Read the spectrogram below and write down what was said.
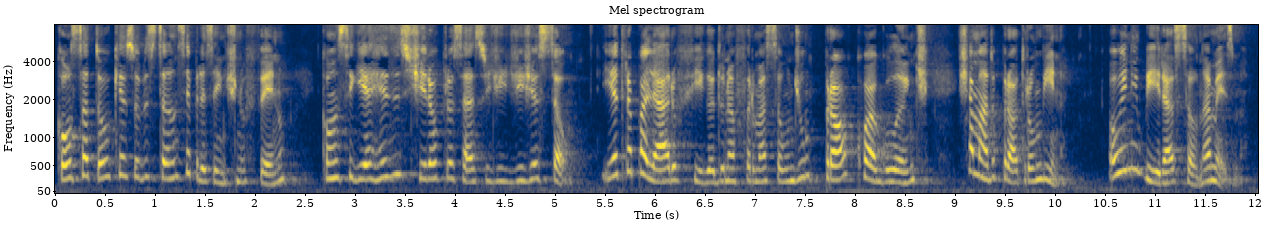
constatou que a substância presente no feno conseguia resistir ao processo de digestão e atrapalhar o fígado na formação de um pró-coagulante chamado protrombina, ou inibir a ação da mesma.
